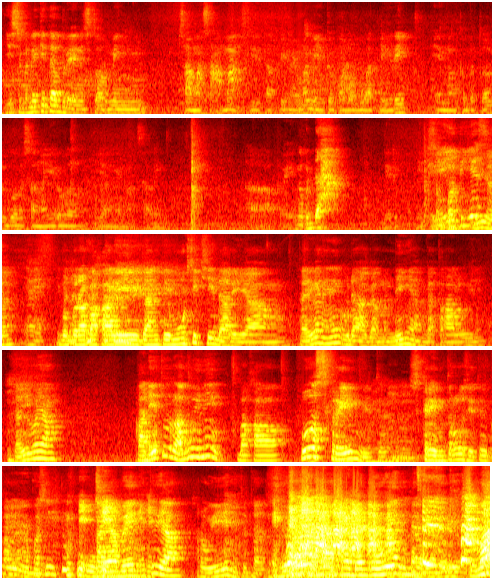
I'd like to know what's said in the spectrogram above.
ya sebenarnya kita brainstorming sama-sama sih tapi memang ya itu kalau buat lirik emang kebetulan gua sama Irul yang emang saling eh, apa ya, ngebedah Ya, Sempat, sih. iya. Ya, ya, beberapa kali ganti musik sih dari yang tadi kan ini udah agak mending ya nggak terlalu ini dari yang tadi itu lagu ini bakal full scream gitu. Scream terus itu kayak apa sih? Kayak band itu yang ruin itu tadi kayak band ruin. Cuma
